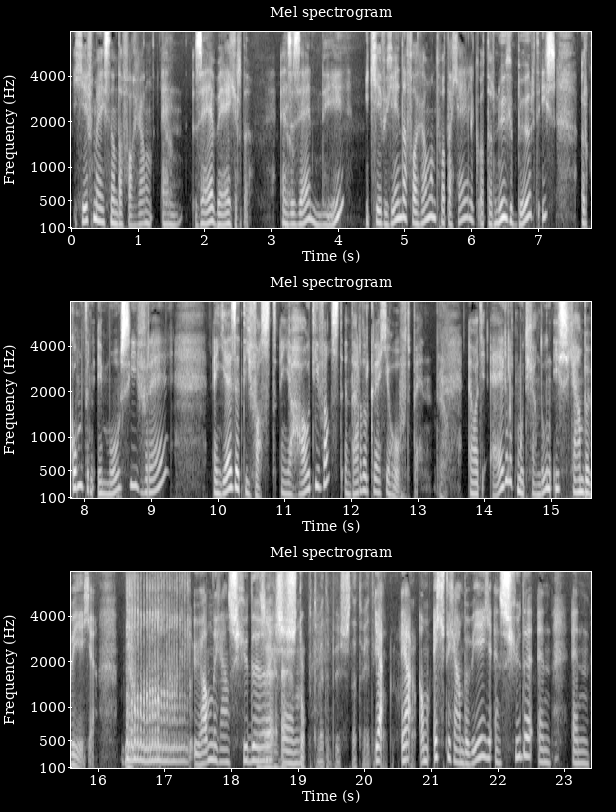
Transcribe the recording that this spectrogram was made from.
geef mij eens een dafalgan. En zij weigerde. En Ja. ze zei, nee, ik geef u geen dafalgan, want wat, dat eigenlijk, wat er nu gebeurt is, er komt een emotie vrij en jij zet die vast. En je houdt die vast en daardoor krijg je hoofdpijn. Ja. En wat je eigenlijk moet gaan doen, is gaan bewegen. Brrrr, je handen gaan schudden. Zeggen ze ehm, stopt met de bus, dat weet ik ja, ook nog. ja, om echt te gaan bewegen en schudden en, en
